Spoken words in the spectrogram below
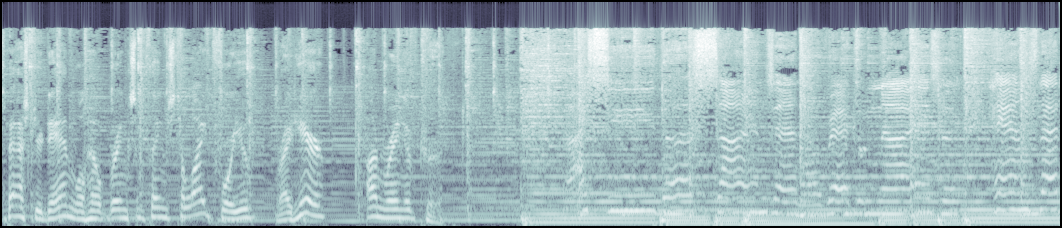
Pastor Dan will help bring some things to light for you right here on Ring of Truth. I see the signs and I recognize the hands that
